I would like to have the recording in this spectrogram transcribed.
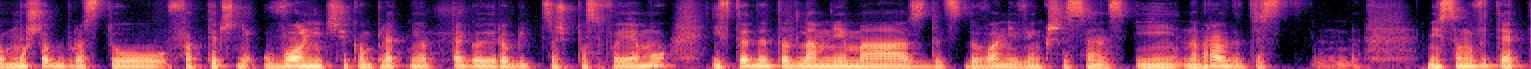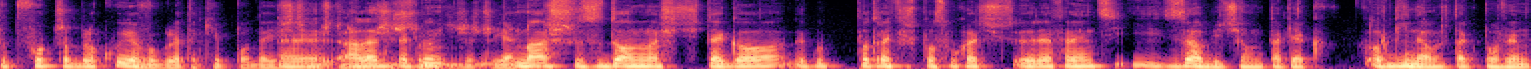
y, muszę po prostu faktycznie uwolnić się kompletnie od tego i robić coś po swojemu, i wtedy to dla mnie ma zdecydowanie większy sens. I naprawdę to jest niesamowite, jak to twórczo blokuje w ogóle takie podejście. E, ale masz zdolność tego, jakby potrafisz posłuchać referencji i zrobić ją tak jak oryginał, że tak powiem.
